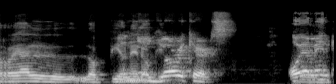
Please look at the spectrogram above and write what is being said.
real, los pioneros. New Yorkers. Obviamente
